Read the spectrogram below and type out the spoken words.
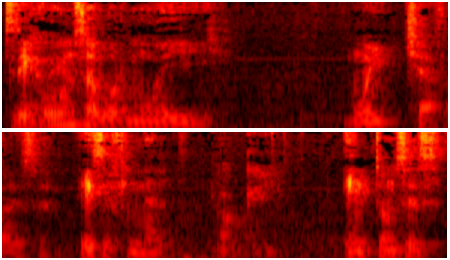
te dejó un sabor muy, muy chafa esa- ese final. Ok. Entonces,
